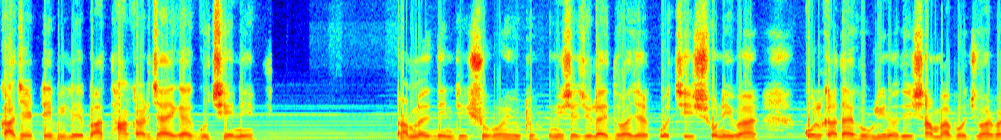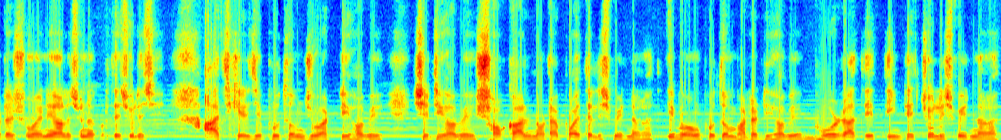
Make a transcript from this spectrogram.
কাজের টেবিলে বা থাকার জায়গায় গুছিয়ে নিয়ে আপনার দিনটি শুভ হয়ে উঠুক। উনিশে জুলাই দু হাজার পঁচিশ শনিবার কলকাতায় হুগলি নদীর সম্ভাব্য জোয়ার ভাটার সময় নিয়ে আলোচনা করতে চলেছে। আজকের যে প্রথম জোয়ারটি হবে, সেটি হবে সকাল নটা পঁয়তাল্লিশ মিনিট নাগাদ এবং প্রথম ভাটাটি হবে ভোর রাতে তিনটে চল্লিশ মিনিট নাগাদ।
